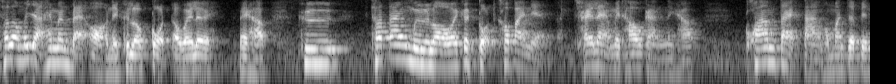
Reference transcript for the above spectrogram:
ถ้าเราไม่อยากให้มันแบะออกเนี่ยคือเรากดเอาไว้เลยนะครับ คือถ้าตั้งมือรอไว้ก็กดเข้าไปเนี่ยใช้แรงไม่เท่ากันนะครับ ความแตกต่างของมันจะเป็น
